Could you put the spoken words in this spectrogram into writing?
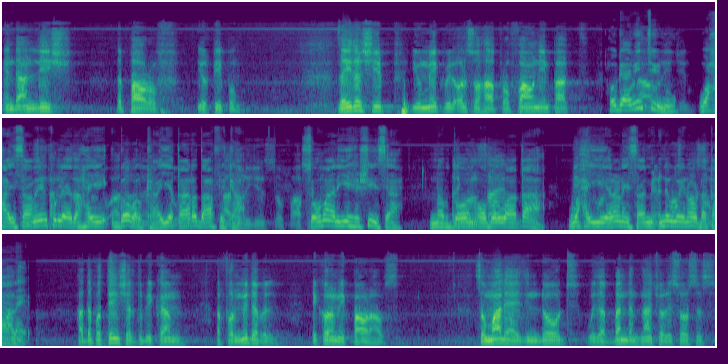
and unleash the power of your people. The leadership you make will also have profound impact hogaamintiinnu waxay saamayn ku leedahay gobolka iyo qaaradda afrika soomaaliya heshiis ah nabdoon oo barwaaqo ah waxay yeelanaysaa micno weyn oo dhaqaale had the potential to become a formidable economic powerhouse. Somalia is endowed with abundant natural resources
